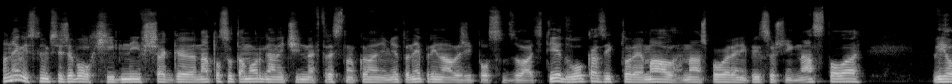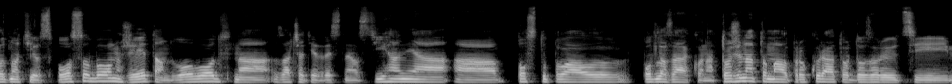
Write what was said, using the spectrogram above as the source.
No nemyslím si, že bol chybný, však e, na to sú tam orgány činné v trestnom konaní. Mne to neprináleží posudzovať. Tie dôkazy, ktoré mal náš poverený príslušník na stole, vyhodnotil spôsobom, že je tam dôvod na začatie trestného stíhania a postupoval podľa zákona. To, že na to mal prokurátor dozorujúci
